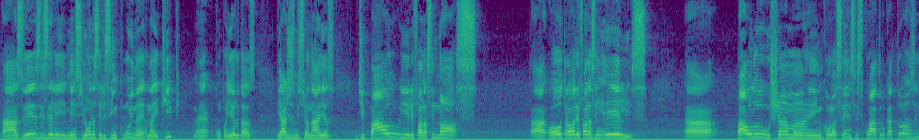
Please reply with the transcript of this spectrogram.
Tá? Às vezes ele menciona se ele se inclui na, na equipe, né, companheiro das viagens missionárias de Paulo, e ele fala assim, nós. Tá? Outra hora ele fala assim, eles. Ah, Paulo o chama em Colossenses 4,14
